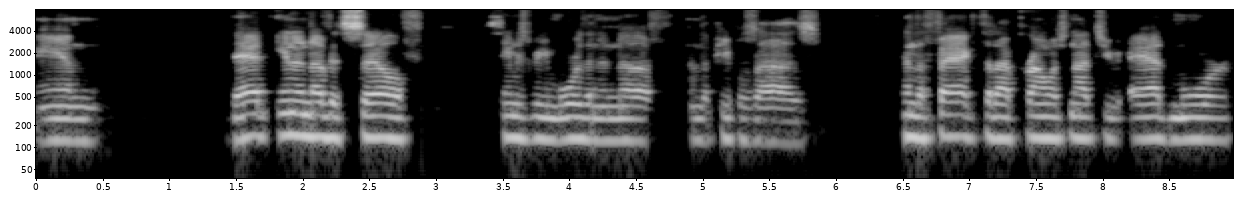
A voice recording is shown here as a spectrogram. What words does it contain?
And that, in and of itself, seems to be more than enough in the people's eyes. And the fact that I promise not to add more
